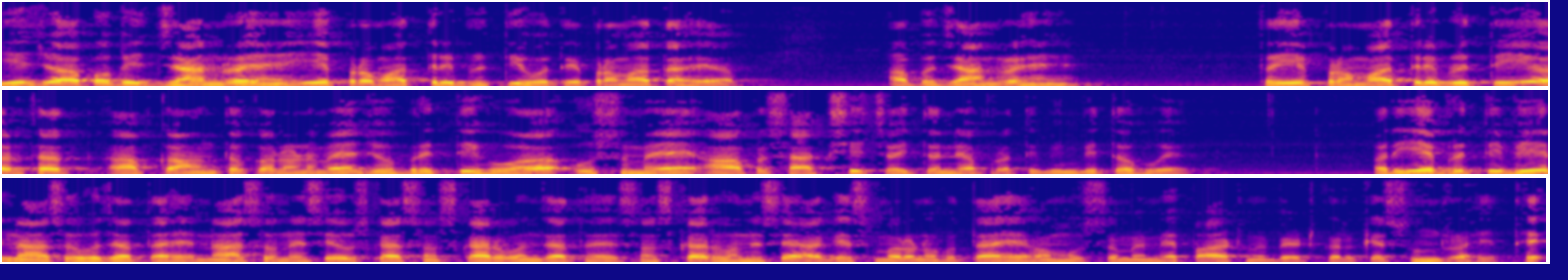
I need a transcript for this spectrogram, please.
ये जो आप अभी जान रहे हैं, ये प्रमातृ वृत्ति होते प्रमाता है आप। आप जान रहे हैं। तो ये प्रमातृ वृत्ति अर्थात आपका अंतकरण में जो वृत्ति हुआ, उसमें आप साक्षी चैतन्य प्रतिबिंबित तो हुए। और ये वृत्ति भी नाश हो जाता है। नाश होने से उसका संस्कार बन जाता है। संस्कार होने से आगे स्मरण होता है। हम उस समय में पाठ में बैठ करके सुन रहे थे।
